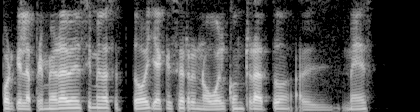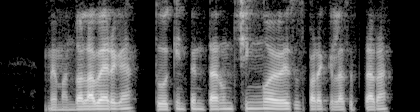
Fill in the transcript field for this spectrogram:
porque la primera vez sí me la aceptó, ya que se renovó el contrato al mes, me mandó a la verga, tuve que intentar un chingo de veces para que la aceptara.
